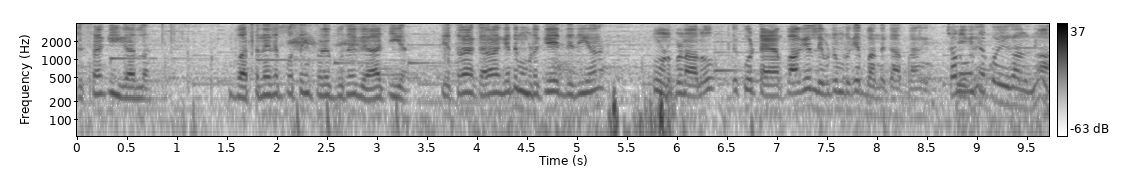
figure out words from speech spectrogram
ਦੱਸਾਂ ਕੀ ਗੱਲ ਆ। ਵਤਨੇ ਦੇ ਪੁੱਤ ਹੀ ਥੋੜੇ ਬੁੱਧੇ ਵਿਆਹ 'ਚ ਹੀ ਆ। ਤੇ ਇਸ ਤਰ੍ਹਾਂ ਕਰਾਂਗੇ ਤੇ ਮੁੜ ਕੇ ਜਿਹੜੀਆਂ ਨਾ ਹੁਣ ਬਣਾ ਲਓ ਤੇ ਕੋਈ ਟਾਈਮ ਪਾ ਕੇ ਲਿਮਟ ਮੁੜ ਕੇ ਬੰਦ ਕਰ ਦਾਂਗੇ। ਚਲੋ ਉਹ? ਤਾਂ ਕੋਈ ਗੱਲ ਨਹੀਂ।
